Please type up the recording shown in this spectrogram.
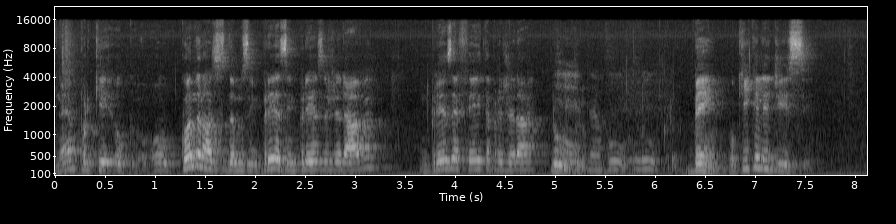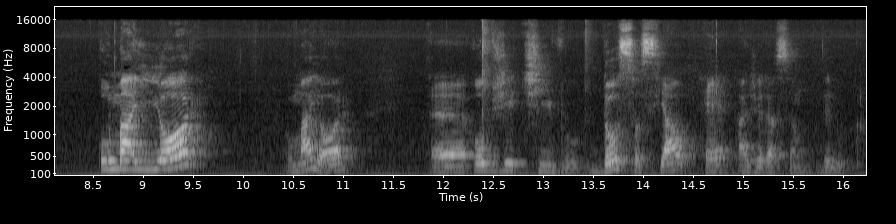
Né? Porque o, o, quando nós estudamos empresa, empresa gerava. Empresa é feita para gerar lucro. É, lucro. Bem, o que, que ele disse? O maior, o maior é, objetivo do social é a geração de lucro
